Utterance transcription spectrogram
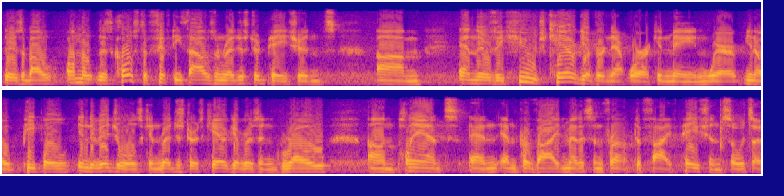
there's about almost there's close to 50,000 registered patients, um, and there's a huge caregiver caregiver network in Maine where you know people, individuals can register as caregivers and grow um, plants and and provide medicine for up to five patients. So it's a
